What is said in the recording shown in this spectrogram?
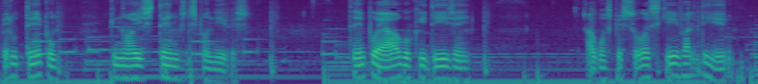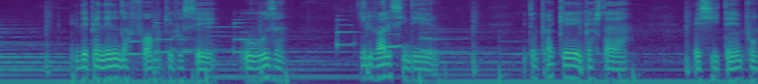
pelo tempo que nós temos disponíveis. Tempo é algo que dizem algumas pessoas que vale dinheiro. E dependendo da forma que você o usa, ele vale sim dinheiro. Então para que gastar esse tempo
